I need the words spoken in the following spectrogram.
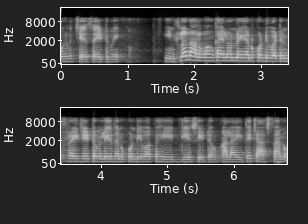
ఒకటి చేసేయటమే. ఇంట్లో నాలుగు వంకాయలు ఉన్నాయి అనుకోండి వాటిని ఫ్రై చేయటం లేదనుకోండి ఒక ఎగ్ వేసేయటం అలా అయితే చేస్తాను.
